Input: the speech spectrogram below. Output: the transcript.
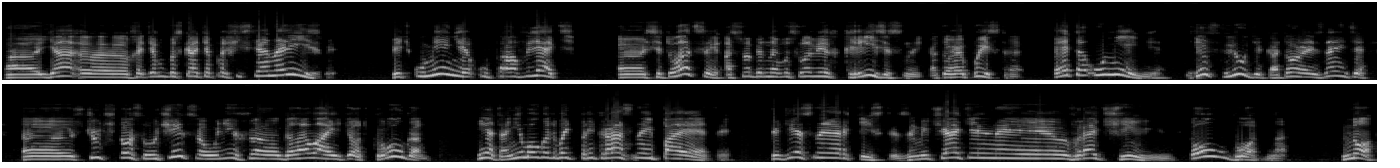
Э, я э, хотел бы сказать о профессионализме. Ведь умение управлять э, ситуации, особенно в условиях кризисной, которая быстрая, это умение. Есть люди, которые, знаете, э, чуть что случится, у них э, голова идет кругом. Нет, они могут быть прекрасные поэты, чудесные артисты, замечательные врачи, что угодно. Но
